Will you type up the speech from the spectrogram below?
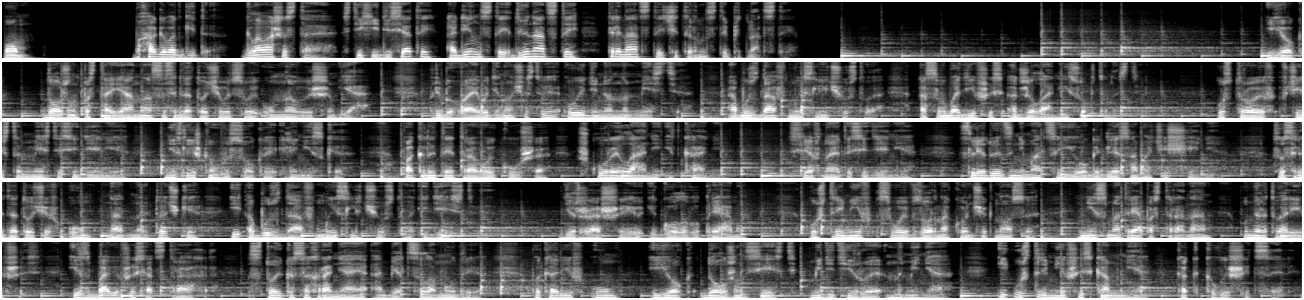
Ом. Бхагавадгита. Глава 6. Стихи 10, 11, 12, 13, 14, 15. Йог должен постоянно сосредоточивать свой ум на высшем «я», пребывая в одиночестве в уединенном месте, обуздав мысли и чувства, освободившись от желаний и собственности, устроив в чистом месте сиденье, не слишком высокое или низкое, покрытое травой куша, шкурой лани и ткани. Сев на это сиденье, следует заниматься йогой для самоочищения, сосредоточив ум на одной точке и обуздав мысли, чувства и действия. Держа шею и голову прямо, устремив свой взор на кончик носа, не смотря по сторонам, умиротворившись, избавившись от страха, стойко сохраняя обет целомудрия, покорив ум, йог должен сесть, медитируя на меня и устремившись ко мне, как к высшей цели.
